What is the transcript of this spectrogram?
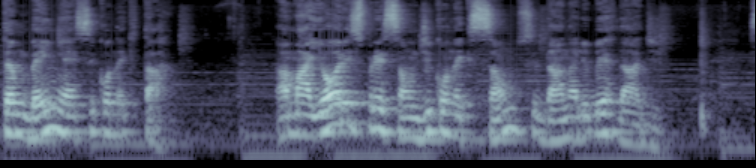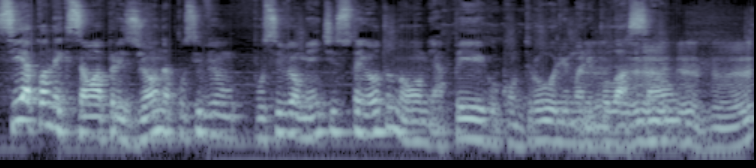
também é se conectar. A maior expressão de conexão se dá na liberdade. Se a conexão aprisiona, possivel- possivelmente isso tem outro nome: apego, controle, manipulação. Uhum.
